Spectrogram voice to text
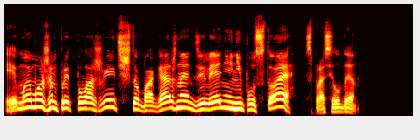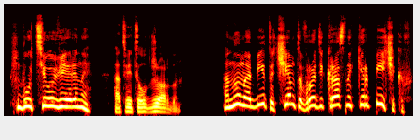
«И мы можем предположить, что багажное отделение не пустое?» — спросил Дэн. «Будьте уверены», — ответил Джордан. «Оно набито чем-то вроде красных кирпичиков,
